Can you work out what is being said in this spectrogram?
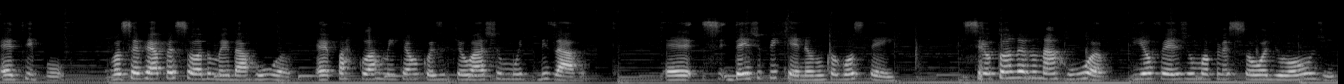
É tipo, você vê a pessoa no meio da rua, é particularmente é uma coisa que eu acho muito bizarro. É, se, desde pequena eu nunca gostei. Se eu tô andando na rua e eu vejo uma pessoa de longe,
